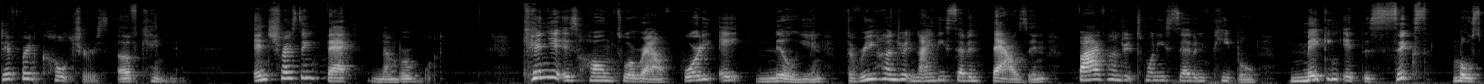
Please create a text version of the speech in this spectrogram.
different cultures of Kenya. Interesting fact number one Kenya is home to around 48,397,527 people, making it the sixth most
